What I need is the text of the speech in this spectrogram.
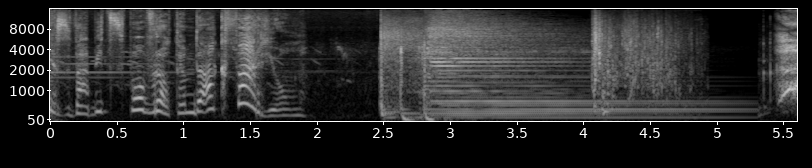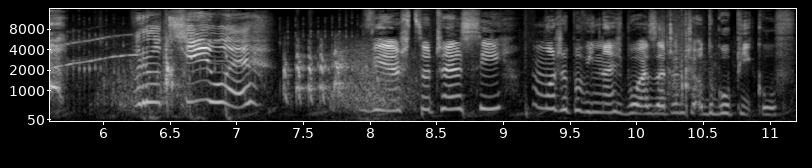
je zwabić z powrotem do akwarium. Wróciły! Wiesz co, Chelsea? Może powinnaś była zacząć od głupików.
